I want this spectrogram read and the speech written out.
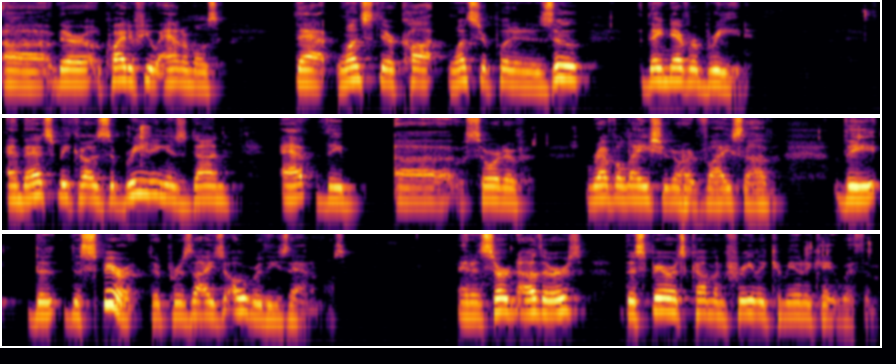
uh, there are quite a few animals that once they're caught, once they're put in a zoo, they never breed, and that's because the breeding is done at the uh, sort of revelation or advice of the the the spirit that presides over these animals. And in certain others, the spirits come and freely communicate with them.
